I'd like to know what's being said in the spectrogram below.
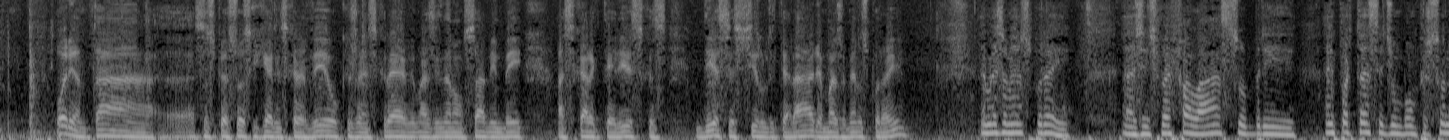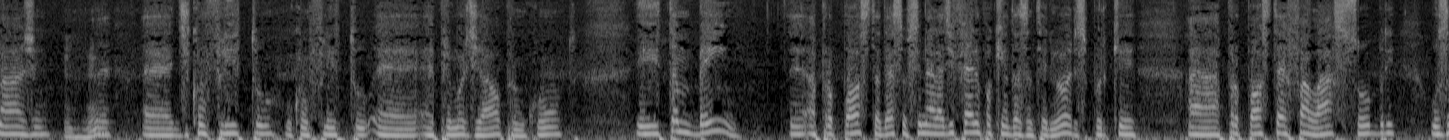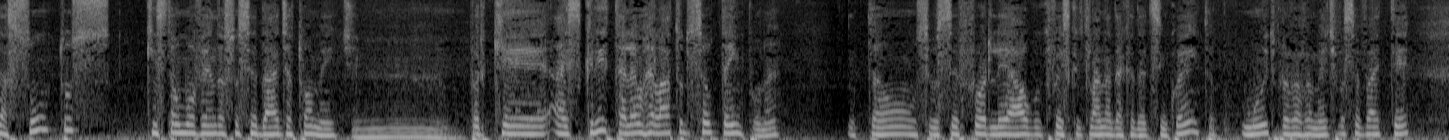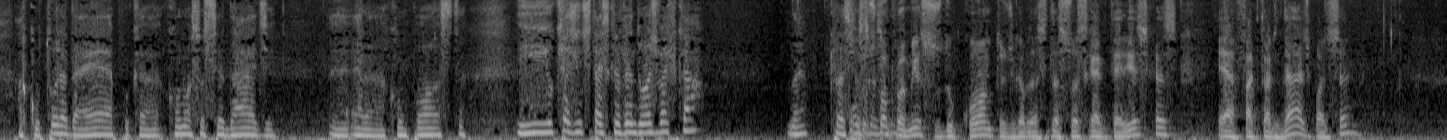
orientar eh, essas pessoas que querem escrever ou que já escrevem, mas ainda não sabem bem as características desse estilo literário, é mais ou menos por aí? É mais ou menos por aí. A gente vai falar sobre a importância de um bom personagem, Uhum. né? É, de conflito. O conflito é, é primordial para um conto. E também é, a proposta dessa oficina ela difere um pouquinho das anteriores, porque a proposta é falar sobre os assuntos que estão movendo a sociedade atualmente. Porque a escrita é um relato do seu tempo, né? Então, se você for ler algo que foi escrito lá na década de 50, muito provavelmente você vai ter a cultura da época, como a sociedade eh, era composta. E o que a gente está escrevendo hoje vai ficar. Né? Um dos compromissos do conto, digamos assim, das suas características, é a factualidade, pode ser?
